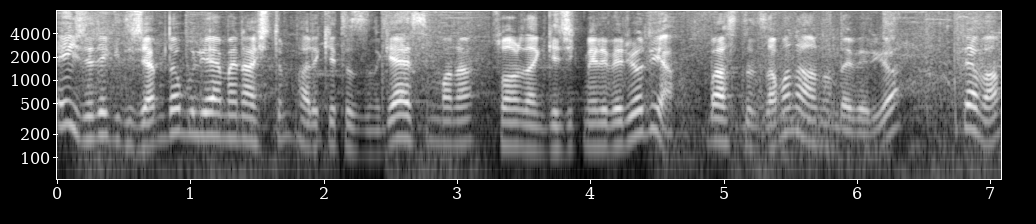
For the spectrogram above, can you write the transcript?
Ejder'e gideceğim. W'yu hemen açtım. Hareket hızını gelsin bana. Sonradan gecikmeli veriyordu ya. Bastığın zaman anında veriyor. Devam.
